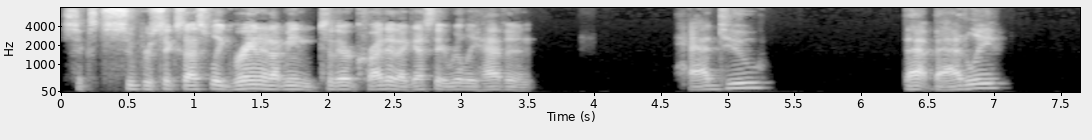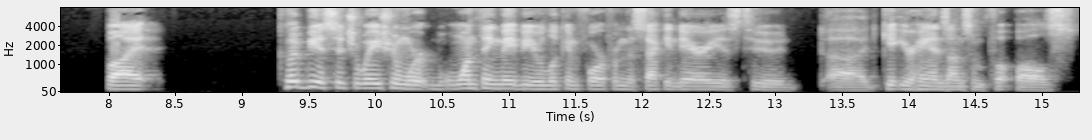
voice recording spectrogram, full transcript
super successfully. Granted, I mean, to their credit, I guess they really haven't had to that badly, but could be a situation where one thing maybe you're looking for from the secondary is to uh, get your hands on some footballs,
